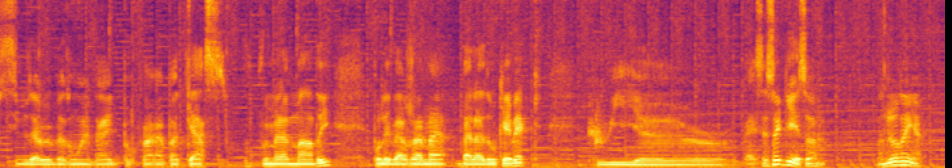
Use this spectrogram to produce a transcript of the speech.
Si vous avez besoin d'aide pour faire un podcast, vous pouvez me le demander pour l'hébergement Balado Québec. Puis, euh, ben c'est ça qui est ça. Bonne journée. Hein.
